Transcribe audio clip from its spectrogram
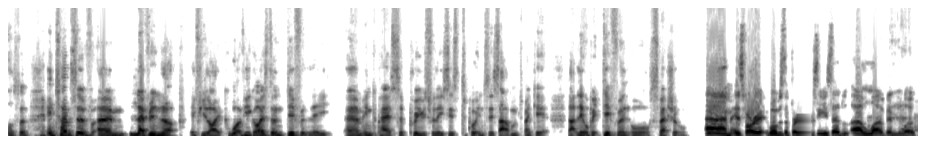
Awesome. In terms of um, leveling up, if you like, what have you guys done differently um, in comparison to previous releases to put into this album to make it that little bit different or special? um as far as what was the first thing you said? Uh love and look?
